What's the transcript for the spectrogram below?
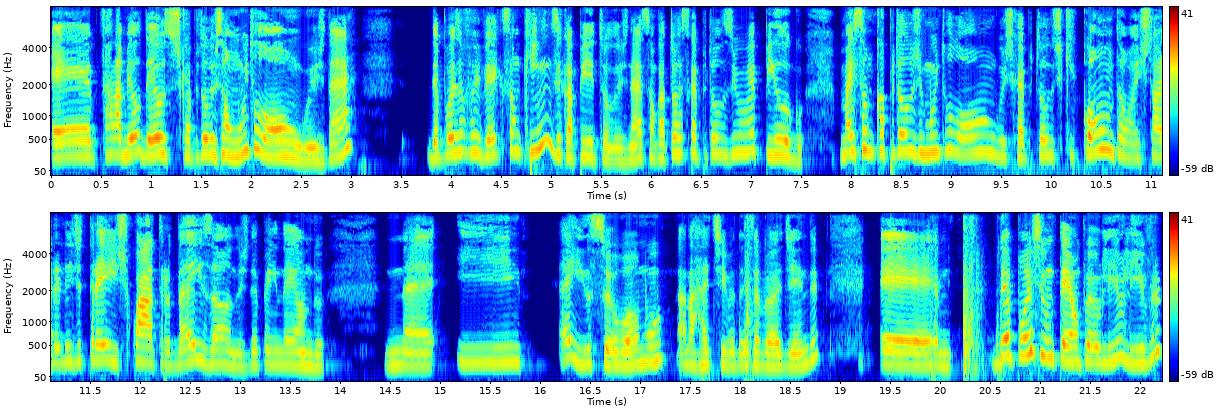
é, falar, meu Deus, os capítulos são muito longos, né? Depois eu fui ver que são 15 capítulos, né? São 14 capítulos e um epílogo. Mas são capítulos muito longos, capítulos que contam a história ali de 3, 4, 10 anos, dependendo, né? E é isso, eu amo a narrativa da Isabel Allende. É, depois de um tempo eu li o livro.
